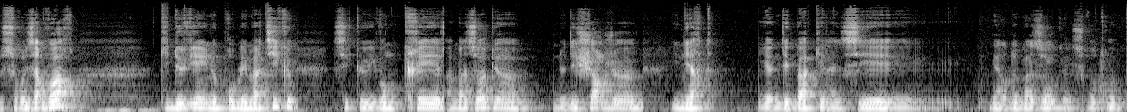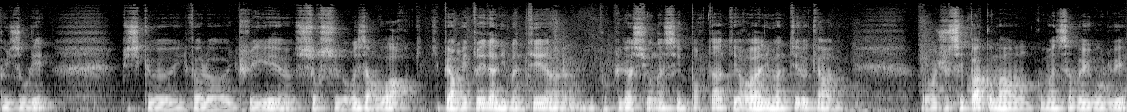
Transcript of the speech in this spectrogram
ce réservoir qui devient une problématique, c'est qu'ils vont créer à Mazog une décharge inerte. Il y a un débat qui est lancé. Et maire de Mazog, il se retrouve un peu isolé, puisqu'ils veulent euh, créer euh, sur ce réservoir qui permettrait d'alimenter euh, une population assez importante et réalimenter le Carami. Alors je ne sais pas comment, comment ça va évoluer.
